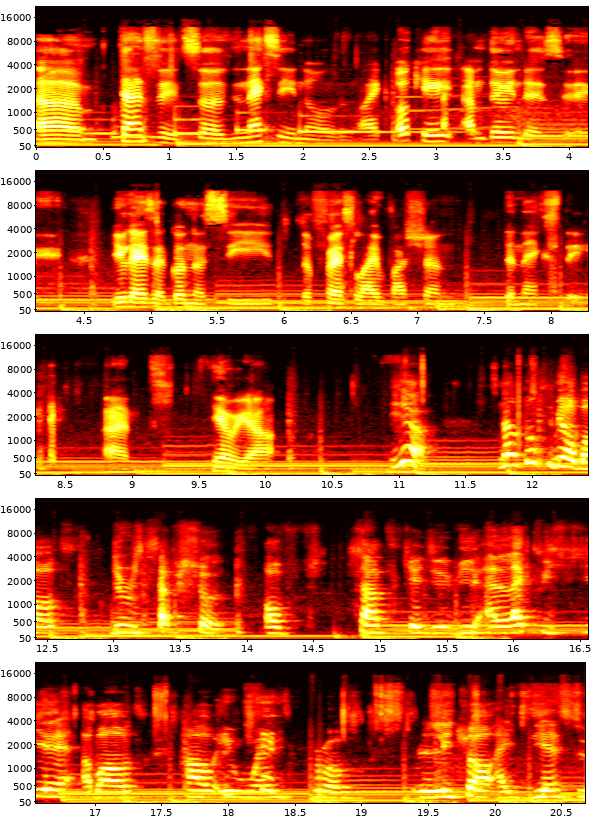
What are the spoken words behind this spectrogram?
um that's it. So the next thing you know, like okay, I'm doing this. Uh, you guys are gonna see the first live version the next day, and here we are. yeah now talk to me about the reception of chat kjv i like to hear about how it went from literal ideas to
